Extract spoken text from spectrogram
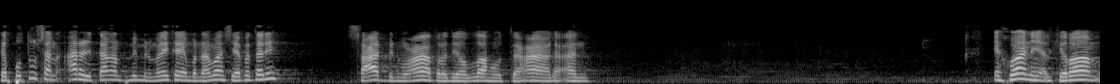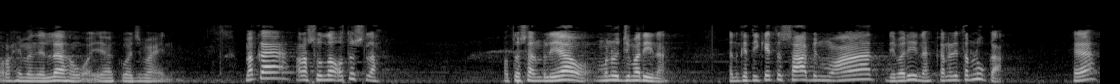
keputusan ada di tangan pemimpin mereka yang bernama siapa tadi? Sa'ad bin Mu'ad radhiyallahu taala an. Ikhwani al-kiram rahimanillah wa iyyakum ajma'in. Maka Rasulullah utuslah utusan beliau menuju Madinah. Dan ketika itu Sa'ad bin Mu'ad di Madinah karena dia terluka. Ya.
